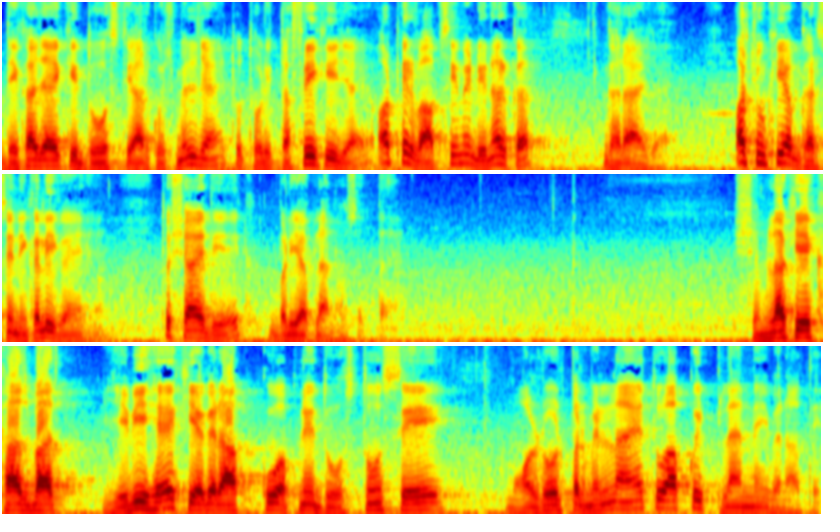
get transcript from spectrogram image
देखा जाए कि दोस्त यार कुछ मिल जाए तो थोड़ी तफरी की जाए और फिर वापसी में डिनर कर घर आया जाए। और चूँकि अब घर से निकल ही गए हैं तो शायद ये एक बढ़िया प्लान हो सकता है। शिमला की एक खास बात यह भी है कि अगर आपको अपने दोस्तों से मॉल रोड पर मिलना है तो आप कोई प्लान नहीं बनाते।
